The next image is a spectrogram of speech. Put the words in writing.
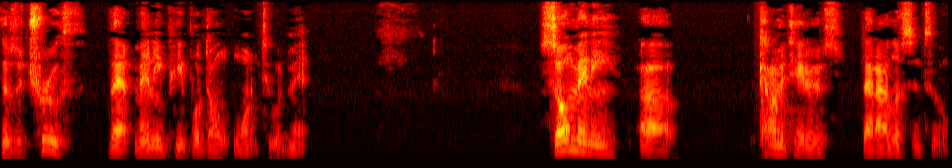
There's a truth that many people don't want to admit. So many uh, commentators that I listen to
